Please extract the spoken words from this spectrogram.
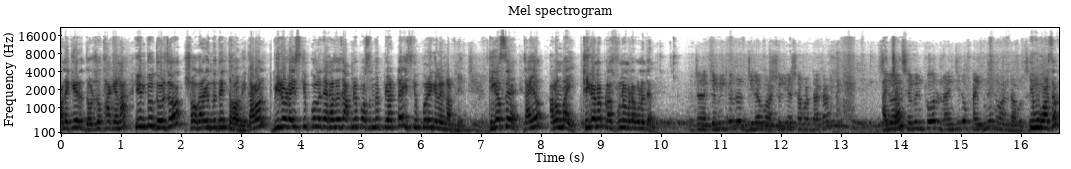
অনেকের ধৈর্য থাকে না। কিন্তু ধৈর্য সহকারে কিন্তু দেখতে হবে। কারণ ভিডিওটা স্কিপ করলে দেখা যায় যে আপনার পছন্দের পেয়ারটা স্কিপ করে গেলেন আপনি। ঠিক আছে? যাই হোক আলম ভাই ঠিকানা প্লাস ফোন নাম্বারটা বলে দেন। এটা কেমিক্যাল জিরাবো আশুলিয়া সাবার ঢাকা। আচ্ছা। Seven four nine zero five nine one double imo WhatsApp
